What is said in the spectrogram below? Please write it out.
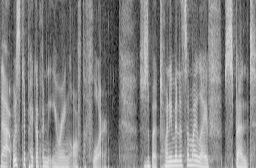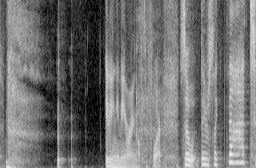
that was to pick up an earring off the floor. So it was about 20 minutes of my life spent getting an earring off the floor. So there's like that.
